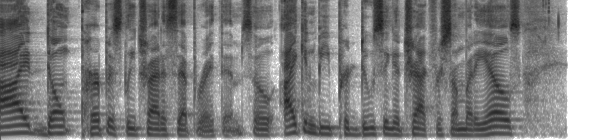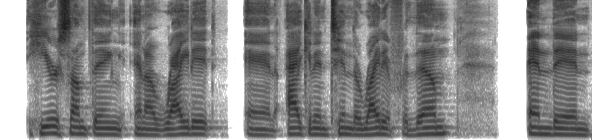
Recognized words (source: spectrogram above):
I don't purposely try to separate them. So I can be producing a track for somebody else, hear something, and I write it, and I can intend to write it for them. And then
